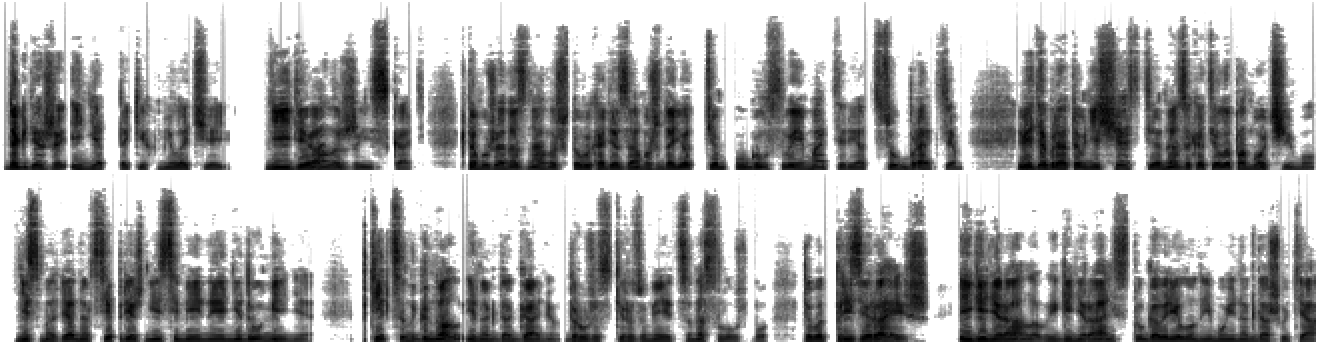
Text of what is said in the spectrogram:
Да где же и нет таких мелочей? Не идеала же искать. К тому же она знала, что, выходя замуж, дает тем угол своей матери, отцу, братьям. Видя брата в несчастье, она захотела помочь ему, несмотря на все прежние семейные недоумения. Птицын гнал иногда Ганю, дружески, разумеется, на службу. «Ты вот презираешь и генералов, и генеральство», — говорил он ему иногда шутя.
